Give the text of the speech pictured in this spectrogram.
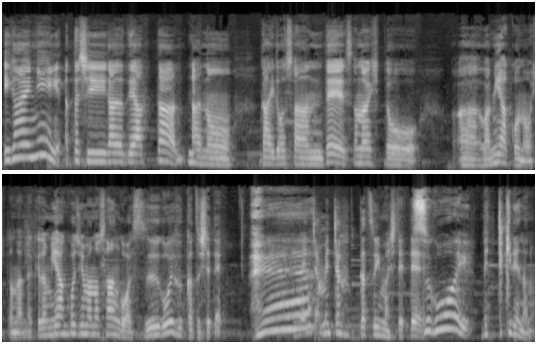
意外に私が出会った、あのガイドさんでその人あーは宮古の人なんだけど宮古島のサンゴはすごい復活してて、へえめちゃめちゃ復活今してて。すごい。めっちゃ綺麗なの。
